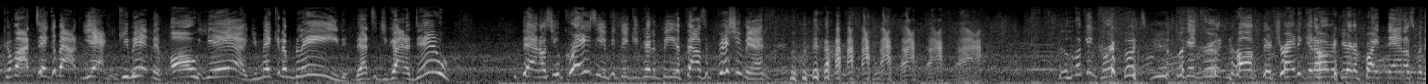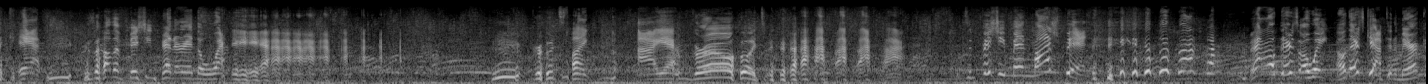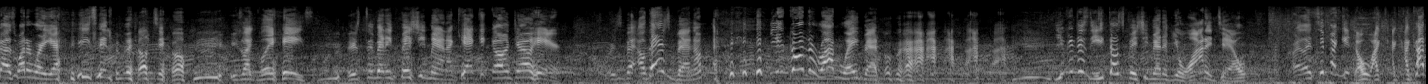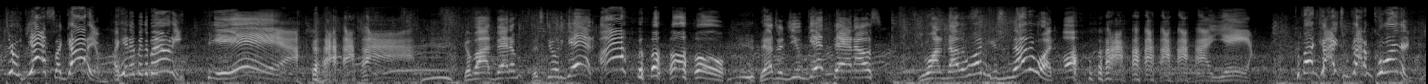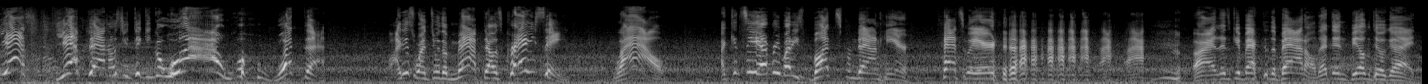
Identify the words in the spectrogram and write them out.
Come on, take him out. Yeah, keep hitting him. Oh, yeah, you're making him bleed. That's what you gotta do. Thanos, you crazy if you think you're gonna beat a thousand Fishy Men. Look at Groot. Look at Groot and Hulk. They're trying to get over here to fight Thanos, but they can't. Because all the fishy men are in the way. Groot's like, I am Groot. it's a fishy men mosh pit. Oh, there's, oh wait, oh, there's Captain America. I was wondering where you, he's in the middle too. He's like, please, there's too many fishy men. I can't get going through here. Where's Ven oh, there's Venom. You're going the wrong way, Venom. You can just eat those fishy men if you wanted to. All right, let's see if I can, oh, I, I got through. Yes, I got him. I hit him in the booty. Yeah. Come on, Venom, let's do it again. Oh, that's what you get, Thanos. You want another one? Here's another one. Oh, yeah. Come on, guys, we got him cornered. Yes, yeah, Thanos, you think you go, wow, what the? I just went through the map, that was crazy. Wow, I can see everybody's butts from down here. That's weird. All right, let's get back to the battle. That didn't feel too good.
